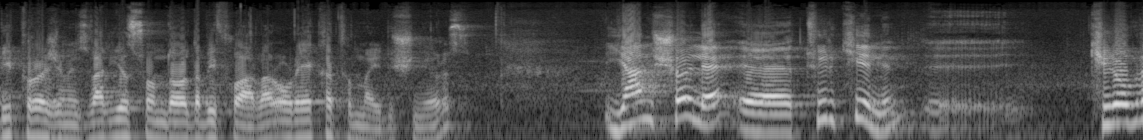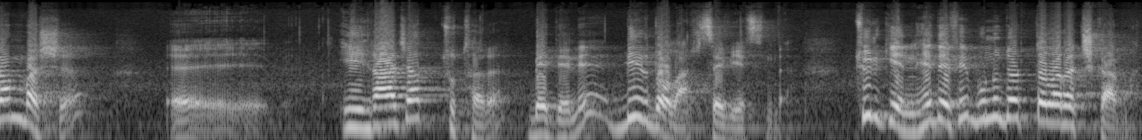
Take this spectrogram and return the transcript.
bir projemiz var. Yıl sonunda orada bir fuar var. Oraya katılmayı düşünüyoruz. Yani şöyle, e, Türkiye'nin e, kilogram başı e, ihracat tutarı bedeli 1 dolar seviyesinde. Türkiye'nin hedefi bunu 4 dolara çıkarmak.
